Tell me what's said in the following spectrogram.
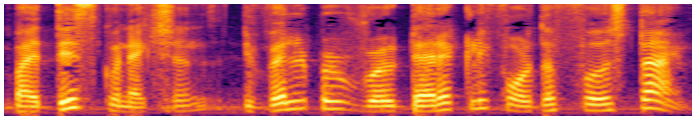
By this connection, developers worked directly for the first time.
